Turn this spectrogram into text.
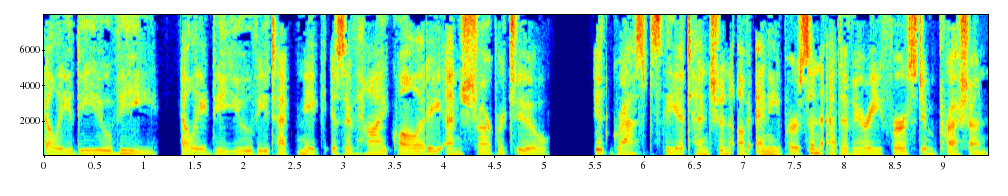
LED UV, LED UV technique is of high quality and sharper too. It grasps the attention of any person at a very first impression.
